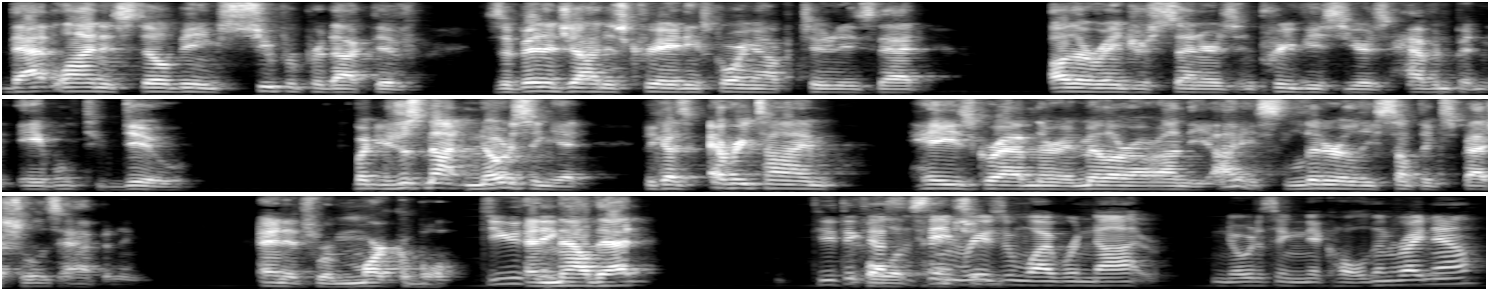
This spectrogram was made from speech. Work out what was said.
That line is still being super productive. Zibanejad is creating scoring opportunities that other Rangers centers in previous years haven't been able to do. But you're just not noticing it because every time Hayes, Grabner, and Miller are on the ice, literally something special is happening. And it's remarkable. Do you And think? now that do you think that's the same reason why we're not noticing Nick Holden right now?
